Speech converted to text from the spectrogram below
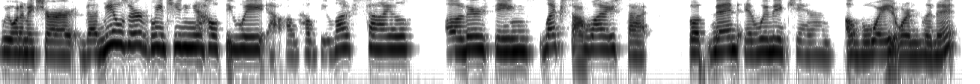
we want to make sure that meals are maintaining a healthy weight, a healthy lifestyle, other things lifestyle wise that both men and women can avoid or limit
